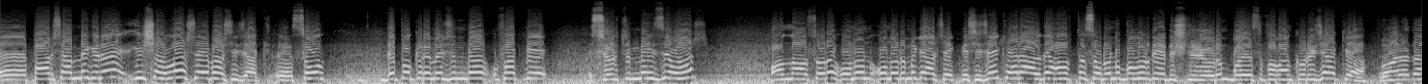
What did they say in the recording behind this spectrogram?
E, Perşembe günü inşallah şey başlayacak. E, sol depo grenajında ufak bir sürtünme izi var. Ondan sonra onun onarımı gerçekleşecek. Herhalde hafta sonunu bulur diye düşünüyorum. Boyası falan koruyacak ya. Bu arada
